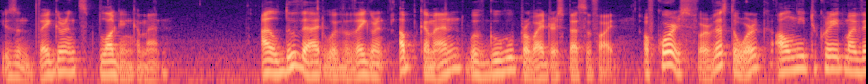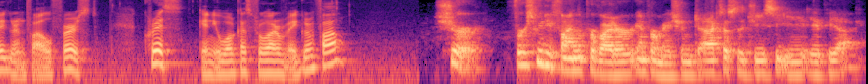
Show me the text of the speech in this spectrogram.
using Vagrant's plugin command. I'll do that with the Vagrant up command with Google provider specified. Of course, for this to work, I'll need to create my Vagrant file first. Chris, can you walk us through our Vagrant file? Sure. First, we define the provider information to access the GCE API.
